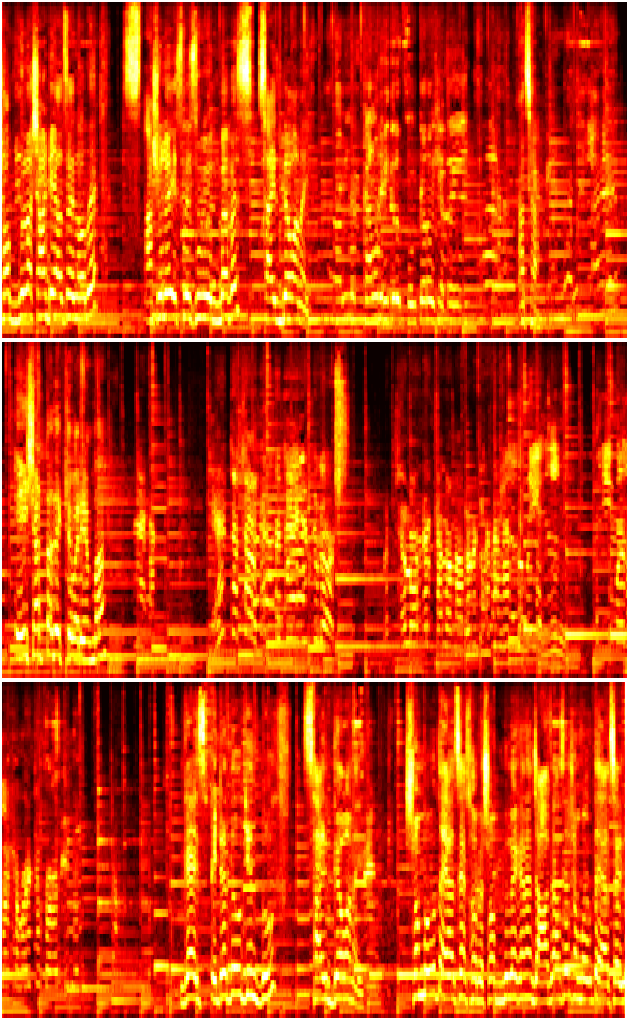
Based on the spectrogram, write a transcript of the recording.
সবগুলা শার্টই এল সাইজ হবে। আসলে স্পেসিফিক ভাবে সাইজ দেওয়া নাই। কালোর ভিতরে ফুল করার সাথে আচ্ছা এই শার্টটা দেখতে পারি আমরা। গাইজ এটাতেও কিন্তু সাইজ দেওয়া নাই। সম্ভবত এল সাইজ হবে। সবগুলো এখানে যা যা আছে সম্ভবত এল সাইজ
